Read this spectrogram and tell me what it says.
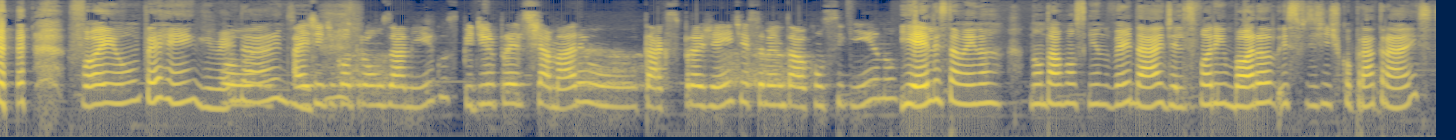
Foi um perrengue, verdade. Aí a gente encontrou uns amigos, pediram pra eles chamarem o táxi pra gente, eles também não estavam conseguindo. E eles também não não estavam conseguindo, verdade. Eles foram embora e a gente ficou pra trás.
